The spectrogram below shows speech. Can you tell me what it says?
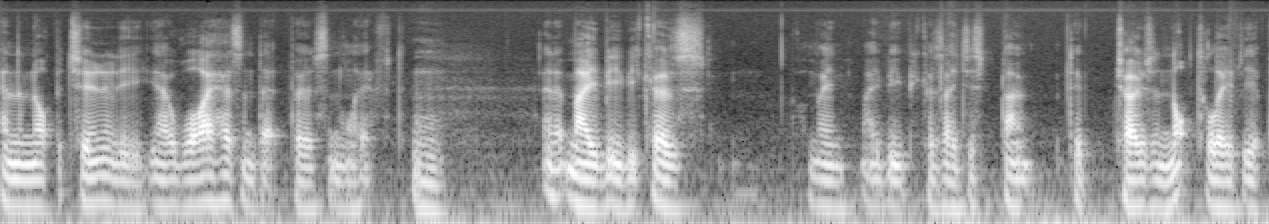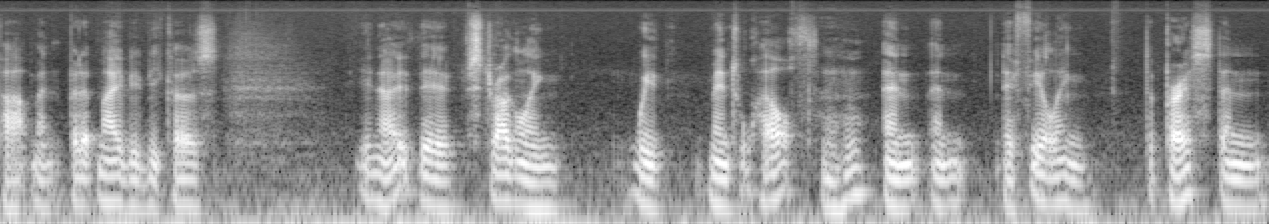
and an opportunity. You know, why hasn't that person left? Mm. And it may be because, I mean, maybe because they just don't, they've chosen not to leave the apartment, but it may be because, you know, they're struggling with mental health hmm and, and they're feeling depressed and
